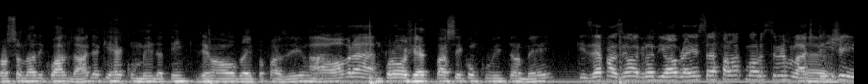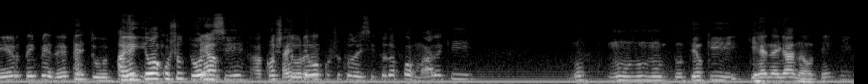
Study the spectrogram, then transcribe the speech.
profissional de qualidade, é que recomenda, tem que ter uma obra aí para fazer, um, a obra... um projeto para ser concluído também. Quiser fazer uma grande obra aí, você vai falar com o Maurício Trevilage. É. Tem engenheiro, tem pedreiro, tem tudo. A gente tem uma construtora em si. A, construtora, a gente tem uma né? construtora em si toda formada que não, não, não, não, tenho que, que renegar não. Tem que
